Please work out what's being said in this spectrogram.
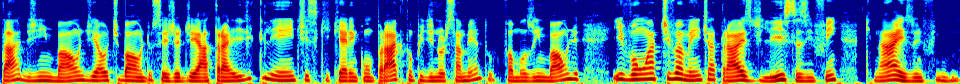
tá, de inbound e outbound, ou seja, de atrair clientes que querem comprar, que estão pedindo orçamento, famoso inbound, e vão ativamente atrás de listas, enfim, KNAIs, enfim,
